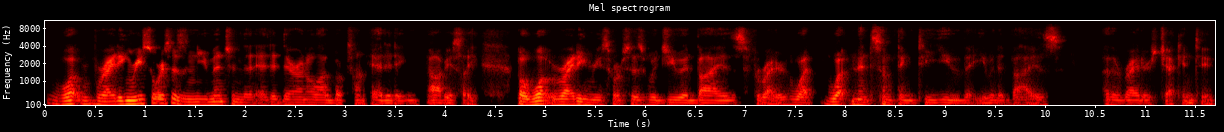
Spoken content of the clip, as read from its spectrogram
what writing resources and you mentioned that edit there aren't a lot of books on editing obviously but what writing resources would you advise for writers? What what meant something to you that you would advise other writers check into?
